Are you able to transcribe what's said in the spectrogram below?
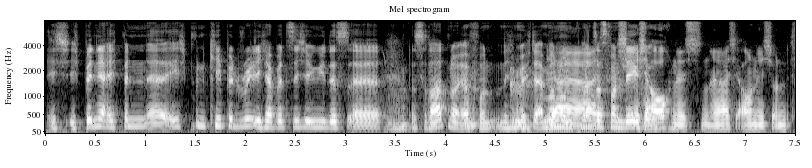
ich, ich, bin ja, ich bin, äh, ich bin keep it real. Ich habe jetzt nicht irgendwie das, äh, das Rad neu erfunden. Ich möchte einfach ja, nur einen Panzer von Lego. Ich auch nicht, ja, ich auch nicht. Und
